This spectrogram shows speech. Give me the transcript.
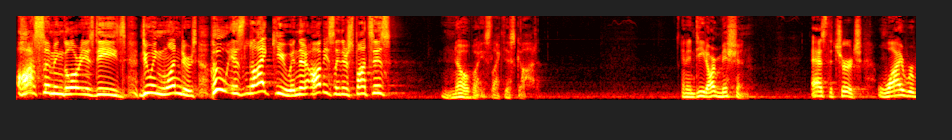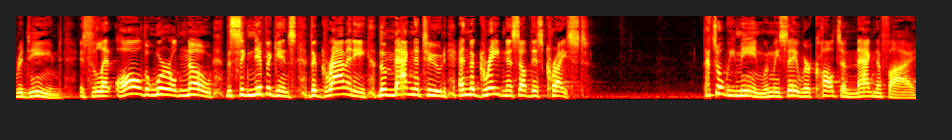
awesome in glorious deeds, doing wonders? Who is like you? And obviously the response is, nobody's like this God. And indeed, our mission as the church, why we're redeemed, is to let all the world know the significance, the gravity, the magnitude, and the greatness of this Christ. That's what we mean when we say we're called to magnify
